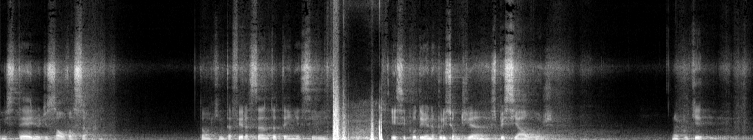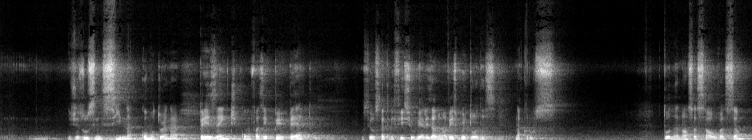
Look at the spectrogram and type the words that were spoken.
mistério de salvação. Então, a Quinta-feira Santa tem esse, esse poder, né? por isso é um dia especial hoje. Não é porque Jesus ensina como tornar presente, como fazer perpétuo o seu sacrifício realizado uma vez por todas na cruz. Toda a nossa salvação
